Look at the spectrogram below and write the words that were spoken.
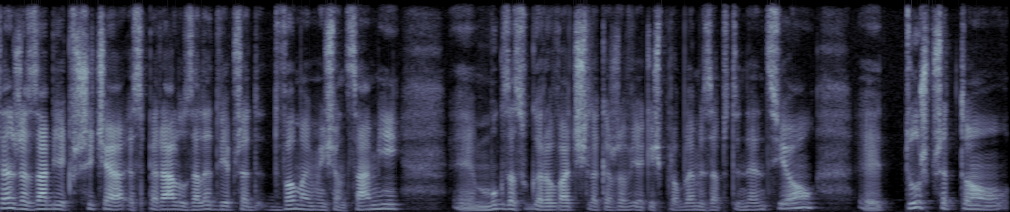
tenże zabieg wszycia esperalu zaledwie przed dwoma miesiącami y, mógł zasugerować lekarzowi jakieś problemy z abstynencją y, tuż przed tą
